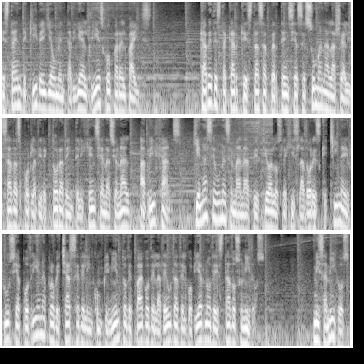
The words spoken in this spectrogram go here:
está en declive y aumentaría el riesgo para el país. Cabe destacar que estas advertencias se suman a las realizadas por la directora de Inteligencia Nacional, Abril Hans, quien hace una semana advirtió a los legisladores que China y Rusia podrían aprovecharse del incumplimiento de pago de la deuda del gobierno de Estados Unidos. Mis amigos,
